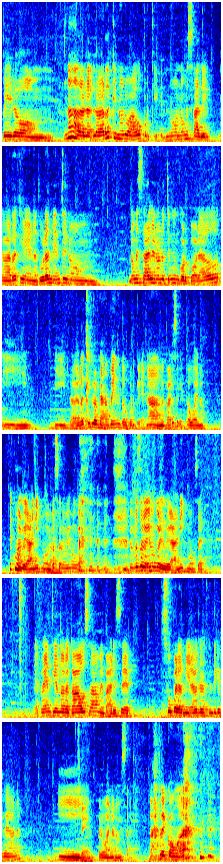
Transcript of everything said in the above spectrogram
Pero mm, nada, la, la verdad que no lo hago porque no, no me sale. La verdad que naturalmente no, no me sale, no lo tengo incorporado y, y la verdad que lo lamento porque nada, me parece que está bueno. Es como el veganismo, me pasa lo mismo con, me pasa lo mismo con el veganismo, o sea, reentiendo la causa, me parece súper admirable la gente que es vegana. Y, Sí. Pero bueno, no me sale. Ah, re cómoda.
